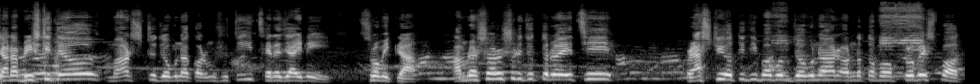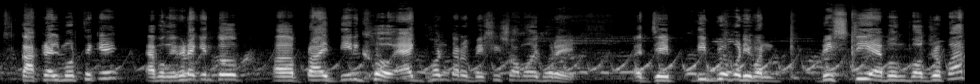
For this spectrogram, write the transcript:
টানা বৃষ্টিতেও মার্চ টু যমুনা কর্মসূচি ছেড়ে যায়নি শ্রমিকরা। আমরা সরাসরি যুক্ত রয়েছি রাষ্ট্রীয় অতিথি ভবন যমুনার অন্যতম প্রবেশ পথ কাকরাইল মোড় থেকে এবং এখানে কিন্তু প্রায় দীর্ঘ এক ঘন্টারও বেশি সময় ধরে যে তীব্র পরিমাণ বৃষ্টি এবং বজ্রপাত,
